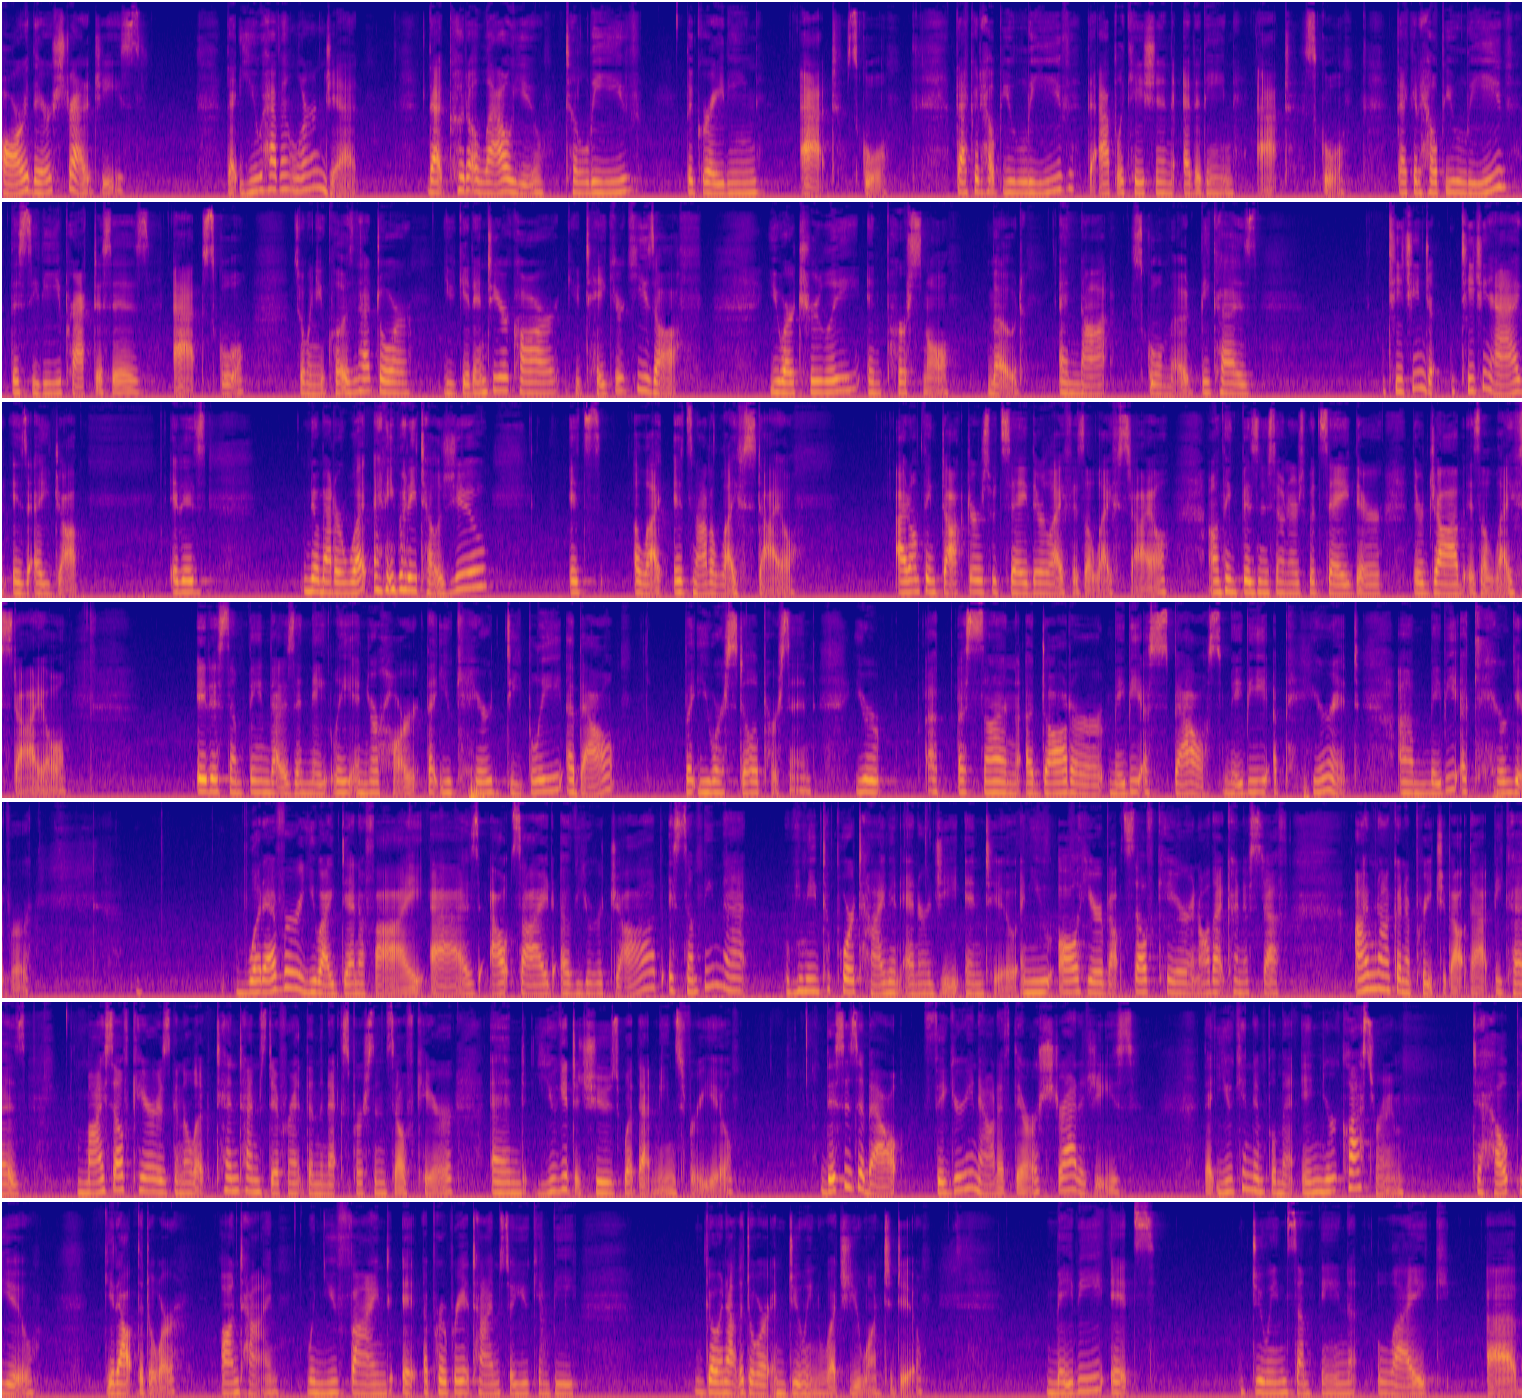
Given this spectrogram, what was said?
Are there strategies that you haven't learned yet that could allow you to leave the grading at school? That could help you leave the application editing at school. that could help you leave the CDE practices at school. So when you close that door, you get into your car, you take your keys off, you are truly in personal mode and not school mode because teaching teaching ag is a job. It is no matter what anybody tells you, it's a li- it's not a lifestyle. I don't think doctors would say their life is a lifestyle. I don't think business owners would say their their job is a lifestyle. It is something that is innately in your heart that you care deeply about, but you are still a person. You're a, a son, a daughter, maybe a spouse, maybe a parent, um, maybe a caregiver. Whatever you identify as outside of your job is something that we need to pour time and energy into. And you all hear about self care and all that kind of stuff. I'm not going to preach about that because my self care is going to look 10 times different than the next person's self care, and you get to choose what that means for you. This is about figuring out if there are strategies that you can implement in your classroom to help you get out the door on time when you find it appropriate time so you can be going out the door and doing what you want to do. Maybe it's doing something like uh,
